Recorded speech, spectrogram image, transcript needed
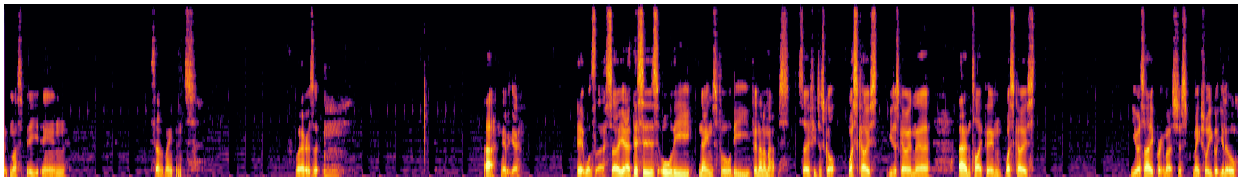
it must be in server maintenance where is it ah here we go it was there. So yeah, this is all the names for the vanilla maps. So if you just got West Coast, you just go in there and type in West Coast USA pretty much. Just make sure you got your little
